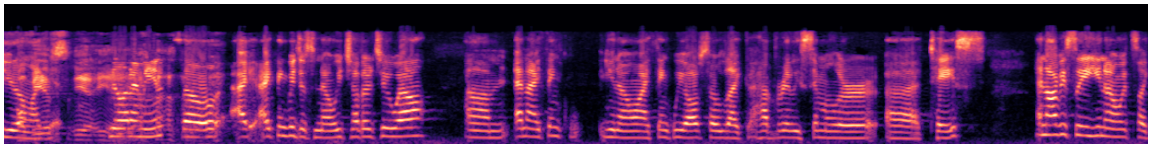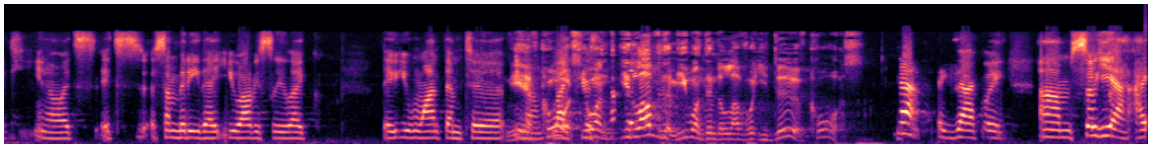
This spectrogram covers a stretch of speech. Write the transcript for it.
you don't Obvious? like it. Yeah, yeah, you know what I mean? So I, I think we just know each other too well. Um, and I think, you know, I think we also like have really similar uh, tastes. And obviously, you know, it's like, you know, it's it's somebody that you obviously like that you want them to, you Yeah, know, of course. like you want you love them. You want them to love what you do, of course. yeah, exactly. Um, so yeah, I,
